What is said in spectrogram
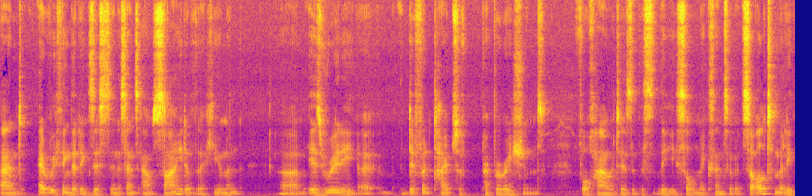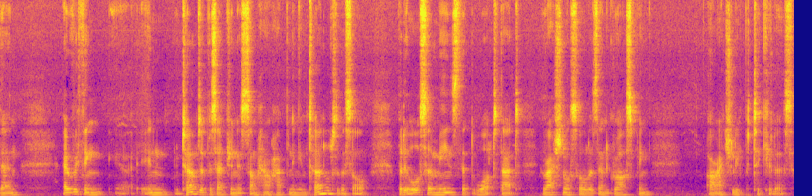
And everything that exists, in a sense, outside of the human um, is really uh, different types of preparations for how it is that this, the soul makes sense of it. So ultimately, then, everything uh, in terms of perception is somehow happening internal to the soul, but it also means that what that rational soul is then grasping are actually particulars.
